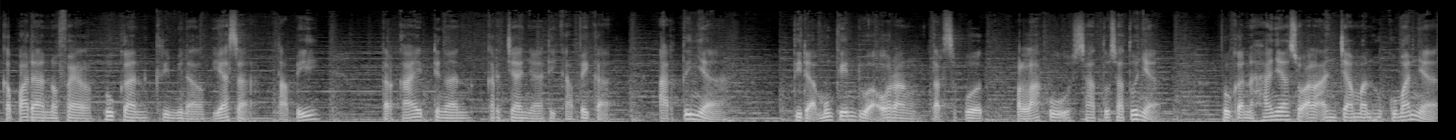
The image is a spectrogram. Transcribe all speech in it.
kepada novel bukan kriminal biasa, tapi terkait dengan kerjanya di KPK. Artinya, tidak mungkin dua orang tersebut pelaku satu-satunya. Bukan hanya soal ancaman hukumannya,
